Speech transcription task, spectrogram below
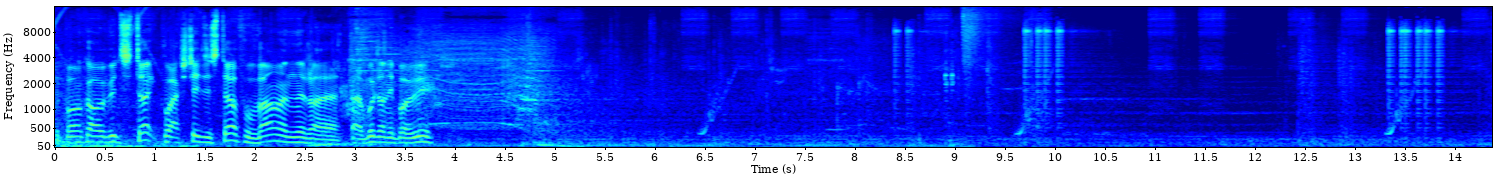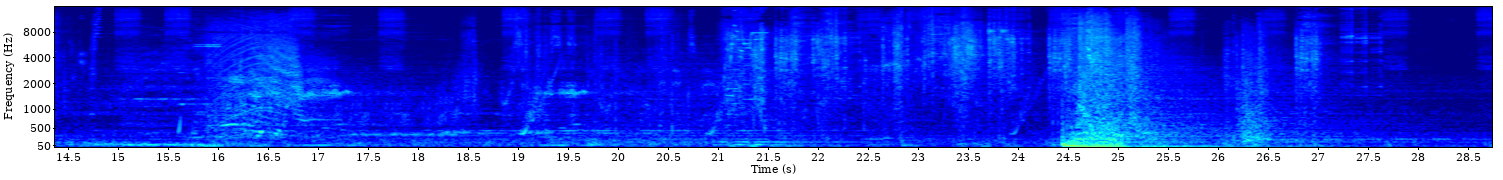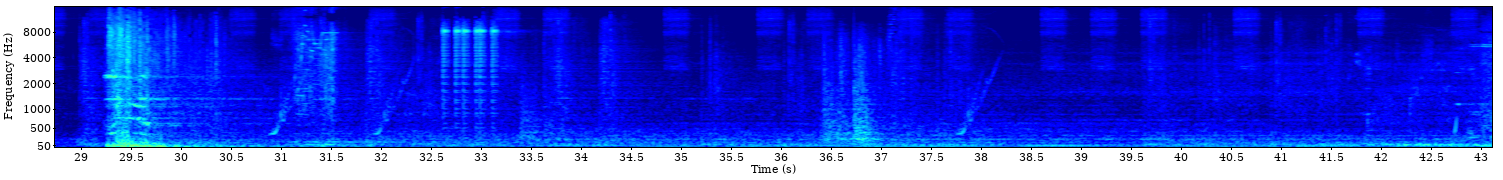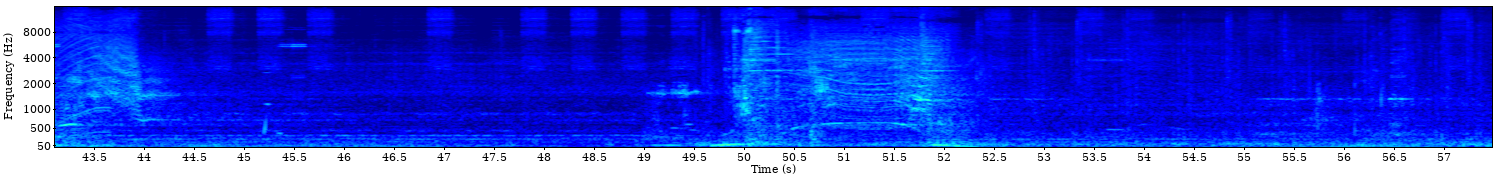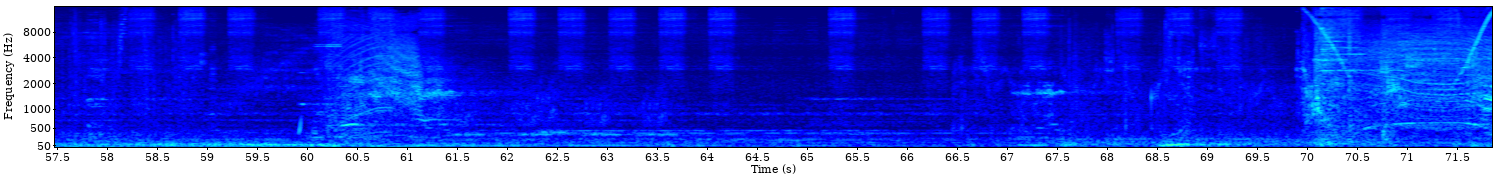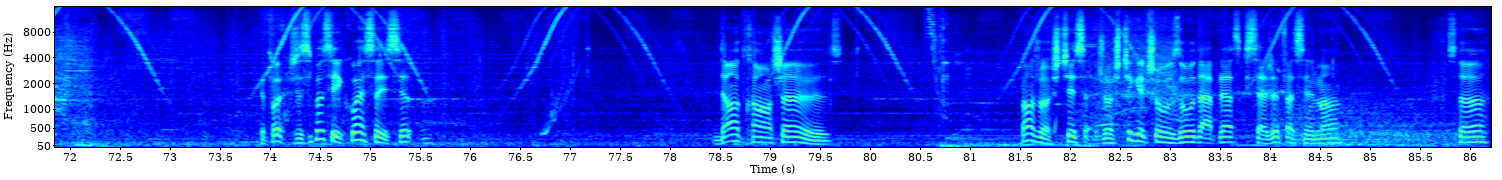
J'ai pas encore vu du stock pour acheter du stuff ou vendre. genre, un bout, j'en ai pas vu. Je sais pas c'est quoi ça ici. Dents trancheuses. Je pense que je vais acheter, ça- je vais acheter quelque chose d'autre à la place qui s'ajoute facilement. Ça.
